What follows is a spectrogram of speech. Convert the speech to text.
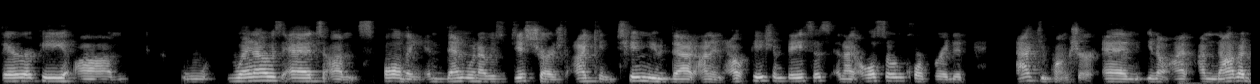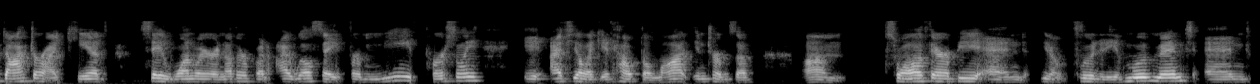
therapy. Um, when I was at um, Spaulding, and then when I was discharged, I continued that on an outpatient basis, and I also incorporated acupuncture. And you know, I, I'm not a doctor; I can't say one way or another, but I will say, for me personally, it, I feel like it helped a lot in terms of um, swallow therapy and you know fluidity of movement and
